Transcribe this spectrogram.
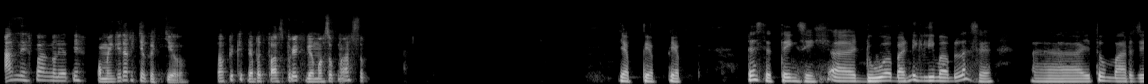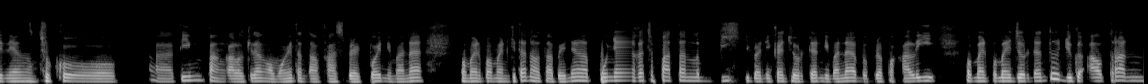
aneh pak ngelihatnya pemain kita kecil-kecil tapi kita dapat fast break gak masuk-masuk Yap, yap, yap. That's the thing sih. Uh, dua banding 15 ya. Uh, itu margin yang cukup uh, timpang kalau kita ngomongin tentang fast break point di mana pemain-pemain kita notabene punya kecepatan lebih dibandingkan Jordan di mana beberapa kali pemain-pemain Jordan tuh juga outrun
